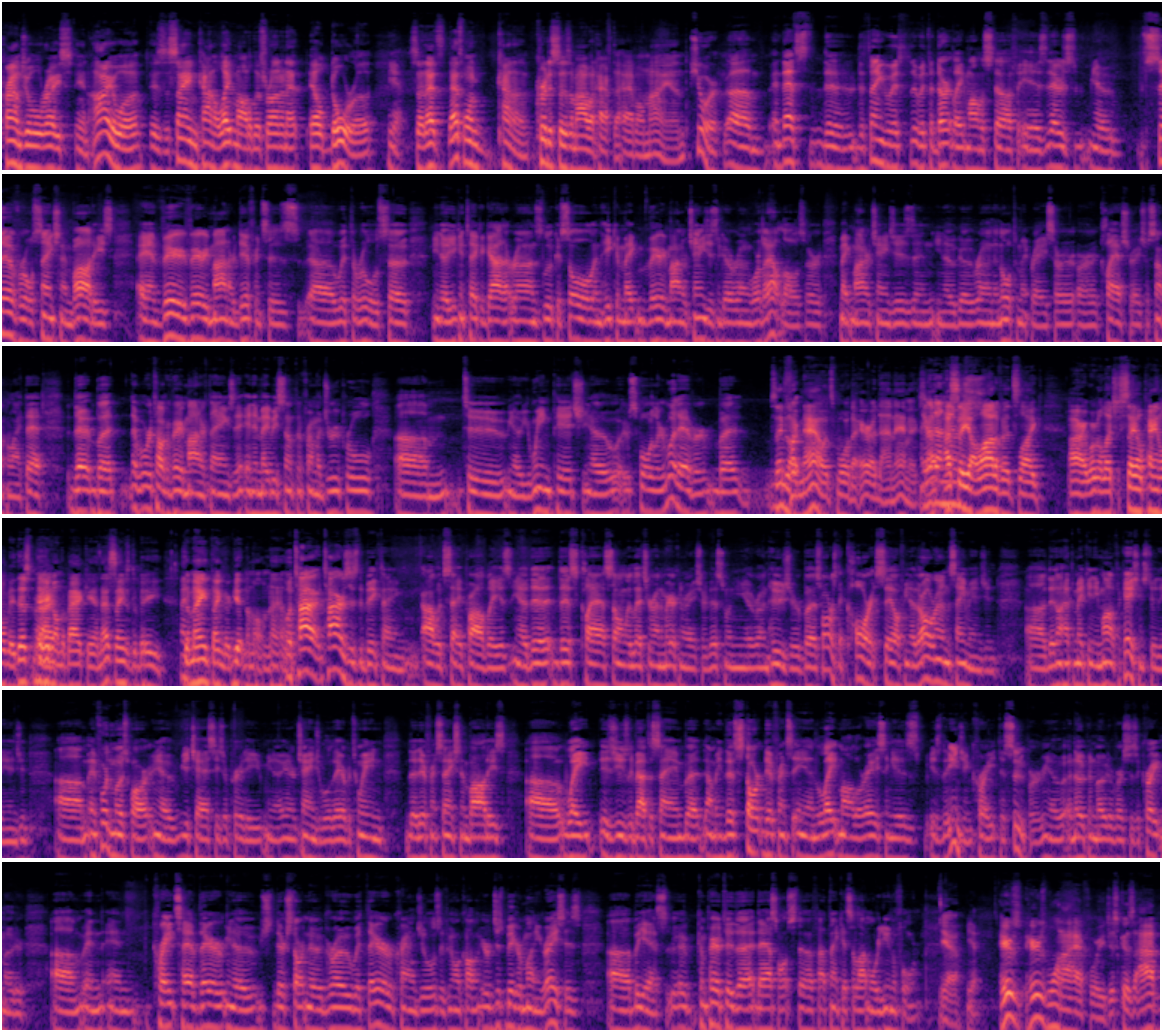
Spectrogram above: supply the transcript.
crown jewel race in Iowa is the same kind of late model that's running at Eldora. Yeah. So that's that's one kind of criticism I would have to have on my end. Sure, um, and that's the the thing with with the dirt late model stuff is there's you know several sanctioning bodies and very very minor differences uh, with the rules. So you know you can take a guy that runs Lucas Oil and he can make very minor changes and go run World Outlaws or make minor changes and you know go run an Ultimate race or, or a Clash race or something like that. That but we're talking very minor things and it may be something from a droop rule um, to you know your wing pitch, you know spoiler whatever. But Seems like now it's more the aerodynamics. I, I see a lot of it's like, all right, we're gonna let your sail panel be this big Right. on the back end. That seems to be the main thing they're getting them on now. Well, tire, tires is the big thing. I would say probably is you know the, this class only lets you run American Racer. This one you know run Hoosier. But as far as the car itself, you know they're all running the same engine. Uh, they don't have to make any modifications to the engine. Um, and for the most part, you know your chassis are pretty you know interchangeable there between the different sanctioning bodies. Uh, weight is usually about the same, but I mean the stark difference in late model racing is is the engine crate to super. You know, an open motor versus a crate motor, um, and and crates have their you know they're starting to grow with their crown jewels if you want to call them or just bigger money races. Uh, but yes, uh, compared to the, the asphalt stuff, I think it's a lot more uniform. yeah. Yeah. Here's here's one I have for you, just because I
